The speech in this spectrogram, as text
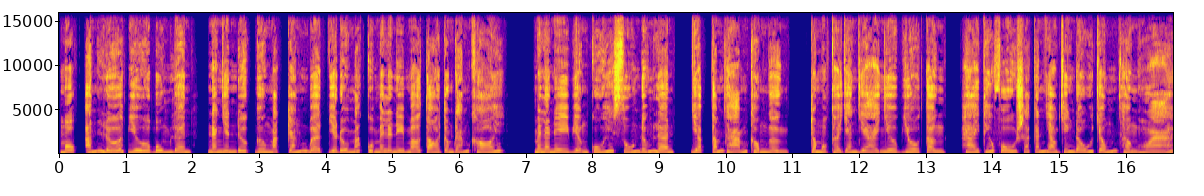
Một ánh lửa vừa bùng lên, nàng nhìn được gương mặt trắng bệch và đôi mắt của Melanie mở to trong đám khói. Melanie vẫn cúi xuống đứng lên, dập tấm thảm không ngừng. Trong một thời gian dài như vô tận, hai thiếu phụ sát cánh nhau chiến đấu chống thần hỏa.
